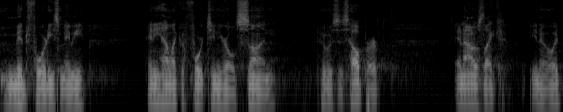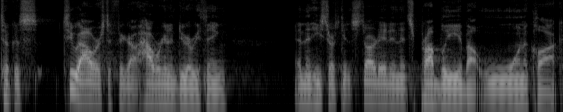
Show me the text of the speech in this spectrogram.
mid forties, maybe, and he had like a fourteen year old son who was his helper. And I was like, you know, it took us two hours to figure out how we're going to do everything. And then he starts getting started, and it's probably about one o'clock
